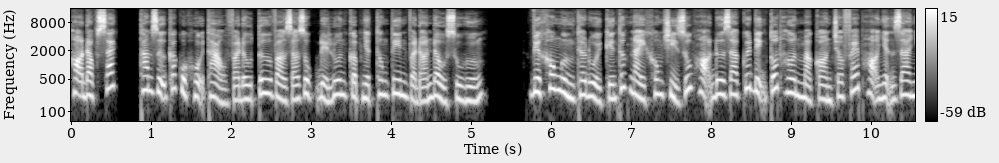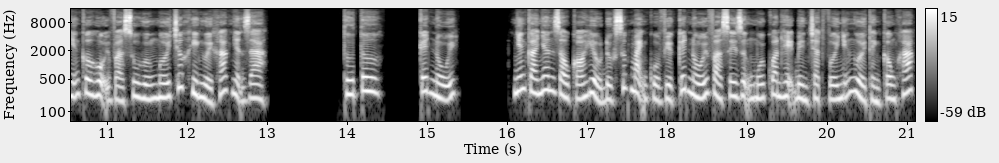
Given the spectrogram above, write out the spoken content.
Họ đọc sách, tham dự các cuộc hội thảo và đầu tư vào giáo dục để luôn cập nhật thông tin và đón đầu xu hướng. Việc không ngừng theo đuổi kiến thức này không chỉ giúp họ đưa ra quyết định tốt hơn mà còn cho phép họ nhận ra những cơ hội và xu hướng mới trước khi người khác nhận ra. Thứ tư, kết nối. Những cá nhân giàu có hiểu được sức mạnh của việc kết nối và xây dựng mối quan hệ bền chặt với những người thành công khác.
